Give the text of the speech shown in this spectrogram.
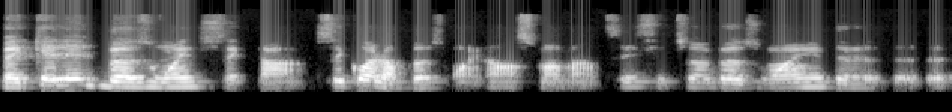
ben, quel est le besoin du secteur? C'est quoi leur besoin en ce moment? C'est-tu un besoin de, de, de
